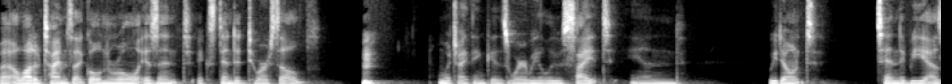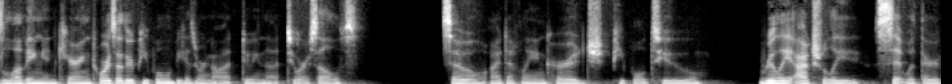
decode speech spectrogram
But a lot of times that golden rule isn't extended to ourselves, Hmm. which I think is where we lose sight and we don't tend to be as loving and caring towards other people because we're not doing that to ourselves. So I definitely encourage people to really actually sit with their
